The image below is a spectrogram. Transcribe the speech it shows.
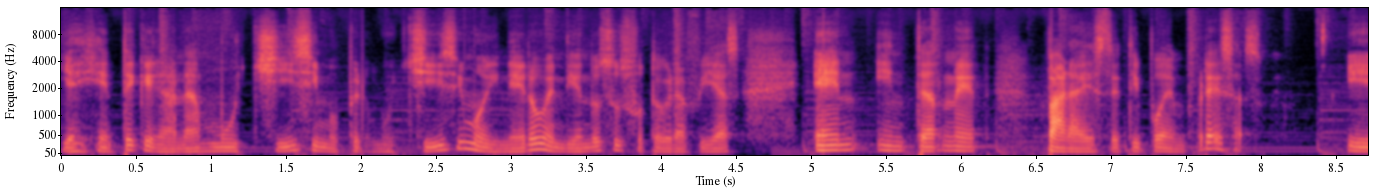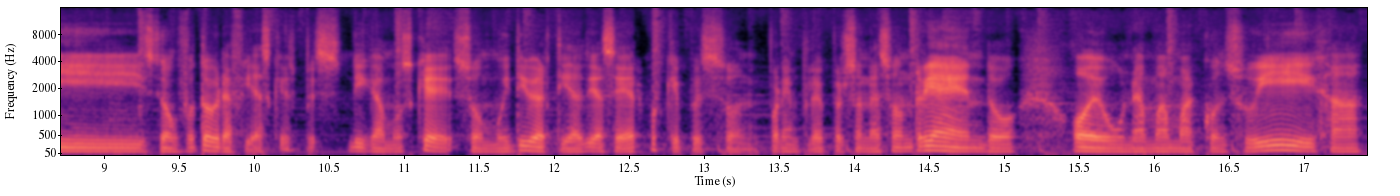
Y hay gente que gana muchísimo, pero muchísimo dinero vendiendo sus fotografías en Internet para este tipo de empresas y son fotografías que pues digamos que son muy divertidas de hacer porque pues son por ejemplo de personas sonriendo o de una mamá con su hija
